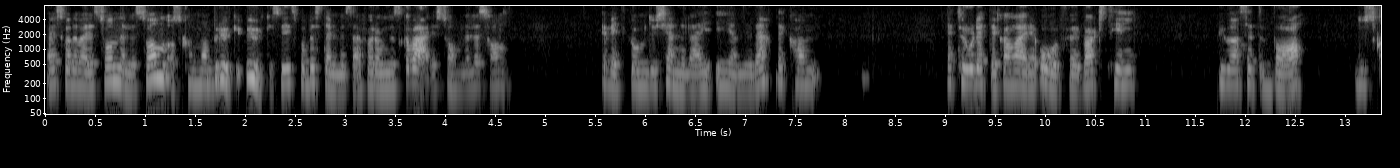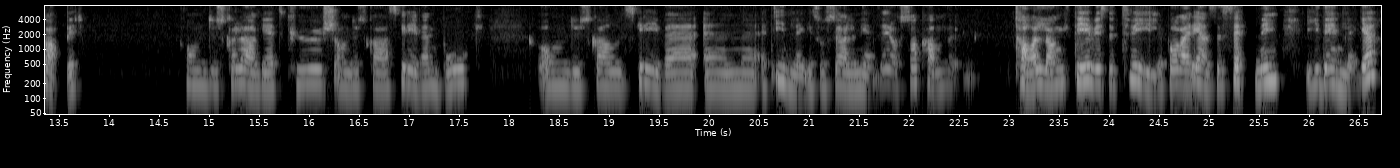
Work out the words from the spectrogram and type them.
eh, skal det være sånn eller sånn, og så kan man bruke ukevis på å bestemme seg for om det skal være sånn eller sånn. Jeg vet ikke om du kjenner deg igjen i det. det kan, jeg tror dette kan være overførbart til uansett hva du skaper. Om du skal lage et kurs, om du skal skrive en bok, om du skal skrive en, et innlegg i sosiale medier også, kan, tar lang tid hvis du tviler på hver eneste setning i det innlegget.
